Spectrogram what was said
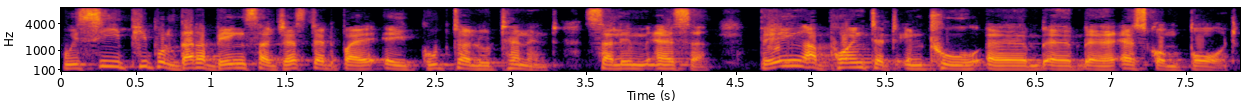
We see people that are being suggested by a Gupta lieutenant, Salim Essa, being appointed into um, Eskom board.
